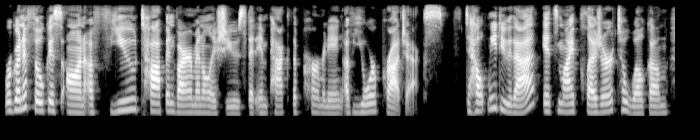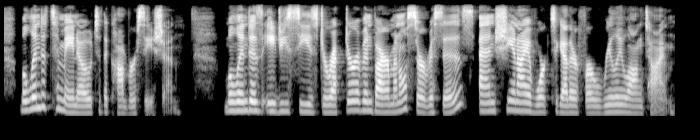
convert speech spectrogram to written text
We're going to focus on a few top environmental issues that impact the permitting of your projects. To help me do that, it's my pleasure to welcome Melinda Tomaino to the conversation. Melinda's AGC's Director of Environmental Services, and she and I have worked together for a really long time.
